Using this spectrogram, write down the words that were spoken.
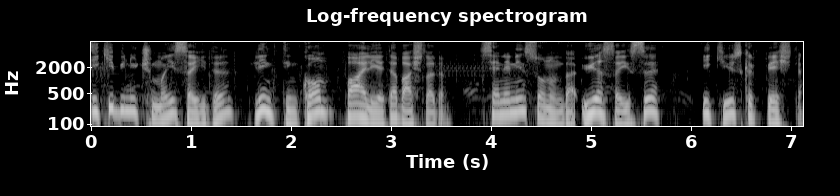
...2003 Mayıs ayıydı, LinkedIn.com faaliyete başladı. Senenin sonunda üye sayısı 245'ti.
